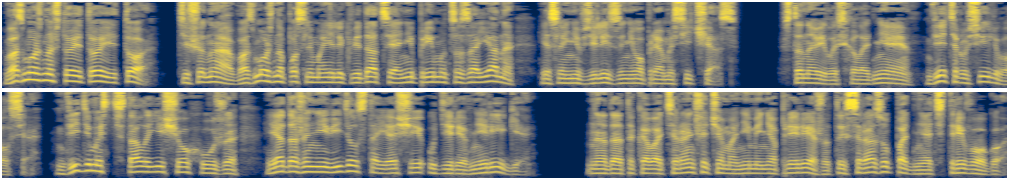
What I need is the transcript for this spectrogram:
Возможно, что и то, и то. Тишина. Возможно, после моей ликвидации они примутся за Яна, если не взялись за него прямо сейчас. Становилось холоднее, ветер усиливался, видимость стала еще хуже, я даже не видел стоящие у деревни Риги. Надо атаковать раньше, чем они меня прирежут, и сразу поднять тревогу.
